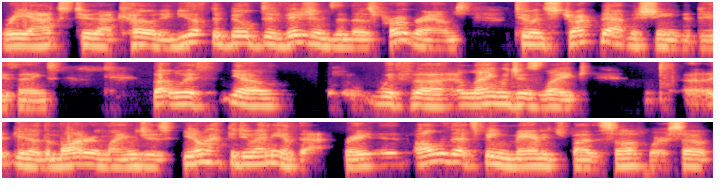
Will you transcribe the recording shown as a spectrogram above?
reacts to that code. And you have to build divisions in those programs to instruct that machine to do things. But with, you know, with uh, languages like, uh, you know, the modern languages, you don't have to do any of that, right? All of that's being managed by the software. So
